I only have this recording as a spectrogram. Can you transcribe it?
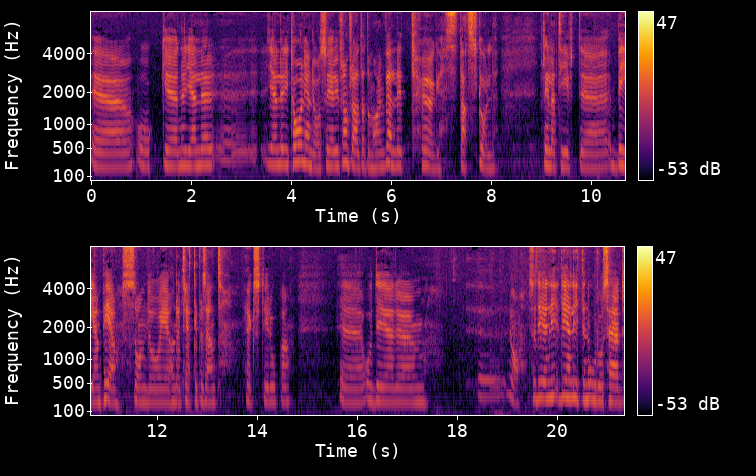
Eh, och när det gäller, gäller Italien då så är det ju framförallt att de har en väldigt hög statsskuld relativt BNP som då är 130 procent högst i Europa. Eh, och det är ehm, eh, Ja, så det är en, det är en liten oroshärd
